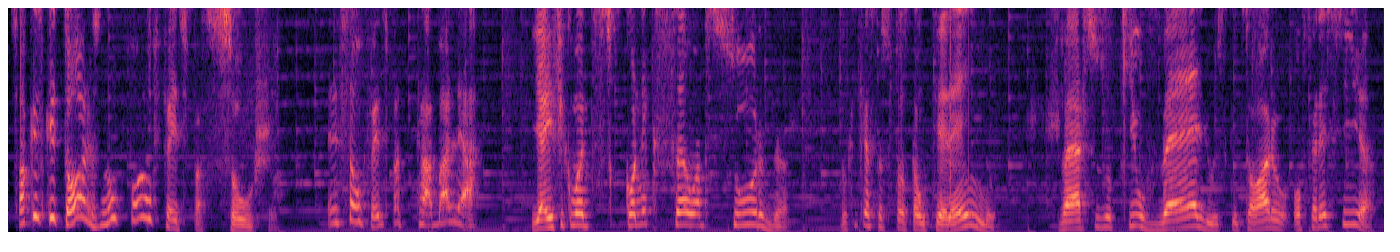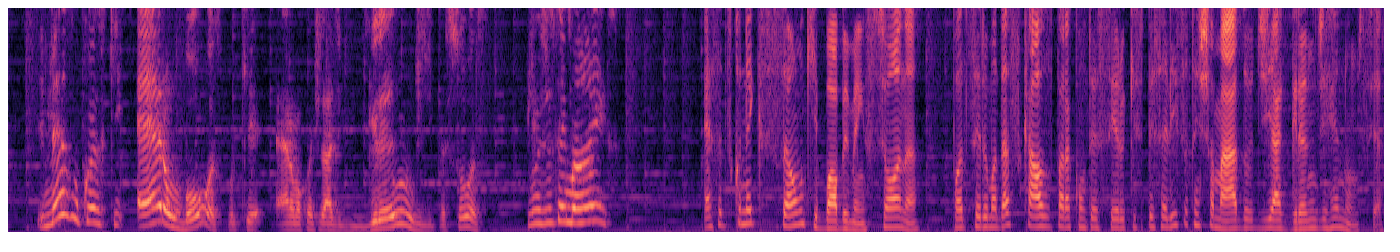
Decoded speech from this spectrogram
Só que escritórios não foram feitos para social. Eles são feitos para trabalhar. E aí fica uma desconexão absurda do que, que as pessoas estão querendo versus o que o velho escritório oferecia. E mesmo coisas que eram boas, porque era uma quantidade grande de pessoas, não existem mais. Essa desconexão que Bob menciona pode ser uma das causas para acontecer o que especialistas têm chamado de a grande renúncia.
